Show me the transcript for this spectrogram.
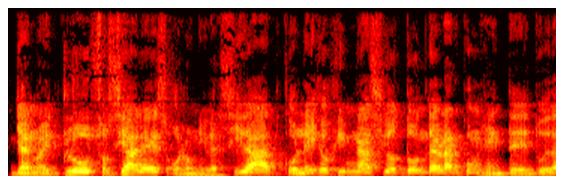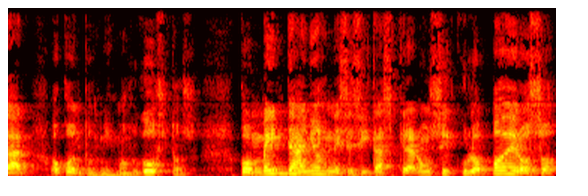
Ya no hay clubes sociales o la universidad, colegio, gimnasio donde hablar con gente de tu edad o con tus mismos gustos. Con 20 años necesitas crear un círculo poderoso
